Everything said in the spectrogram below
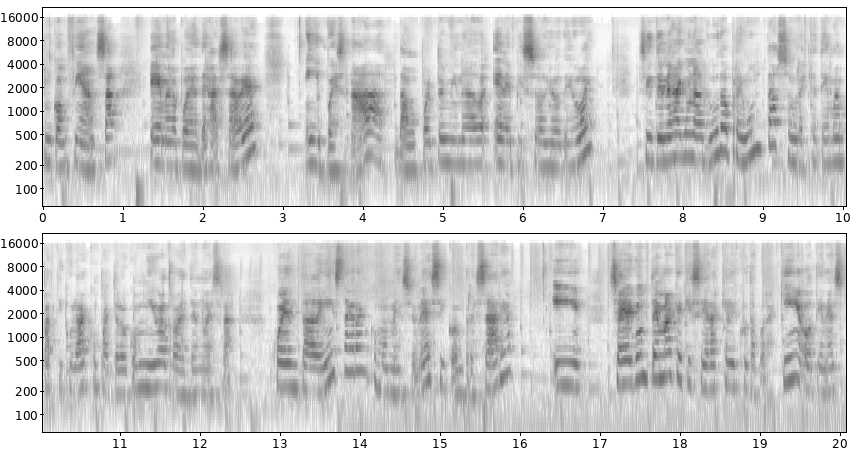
en confianza, eh, me lo puedes dejar saber. Y pues nada, damos por terminado el episodio de hoy. Si tienes alguna duda o pregunta sobre este tema en particular, compártelo conmigo a través de nuestra cuenta de Instagram, como mencioné, psicoempresaria. Y si hay algún tema que quisieras que discuta por aquí o tienes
